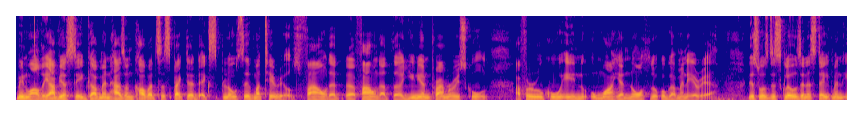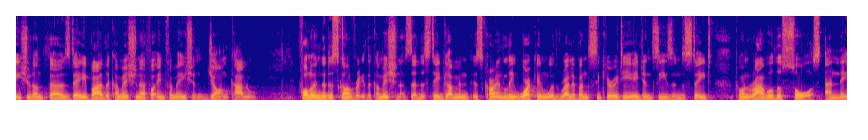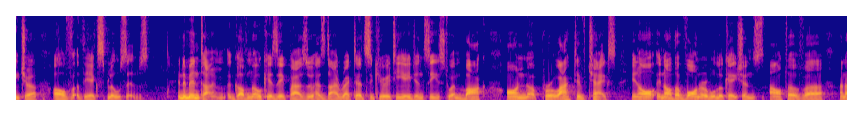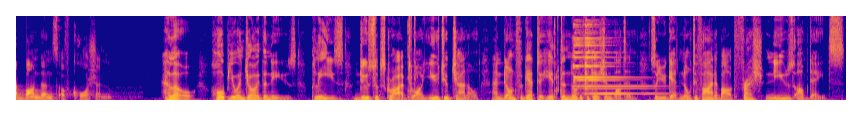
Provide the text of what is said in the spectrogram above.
Meanwhile, the Abia state government has uncovered suspected explosive materials found at, uh, found at the Union Primary School, Afaraukwu in Umuahia North local government area. This was disclosed in a statement issued on Thursday by the Commissioner for Information, John Kalu. Following the discovery, the commissioner said the state government is currently working with relevant security agencies in the state to unravel the source and nature of the explosives. In the meantime, Governor Okezie Ikpeazu has directed security agencies to embark on proactive checks in, all, in other vulnerable locations out of uh, an abundance of caution. Hello, hope you enjoyed the news. Please do subscribe to our YouTube channel and don't forget to hit the notification button so you get notified about fresh news updates.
